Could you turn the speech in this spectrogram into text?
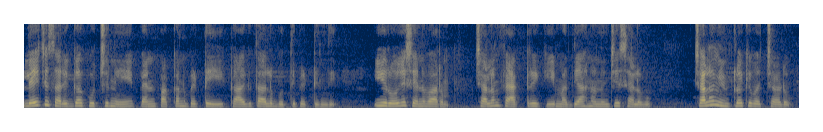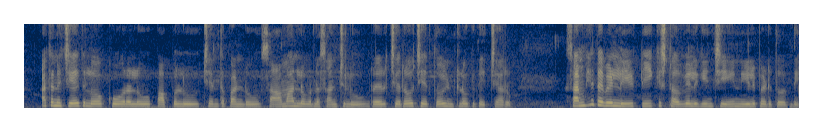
లేచి సరిగ్గా కూర్చుని పెన్ పక్కన పెట్టి కాగితాలు బొత్తి పెట్టింది. ఈరోజు శనివారం. చలం ఫ్యాక్టరీకి మధ్యాహ్నం నుంచి సెలవు. చలం ఇంట్లోకి వచ్చాడు. అతని చేతిలో కూరలు పప్పులు చింతపండు సామాన్లు ఉన్న సంచులు రె- చెరో చేత్తో ఇంట్లోకి తెచ్చారు. సంహిత వెళ్ళి టీకి స్టవ్ వెలిగించి నీళ్ళు పెడుతోంది.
